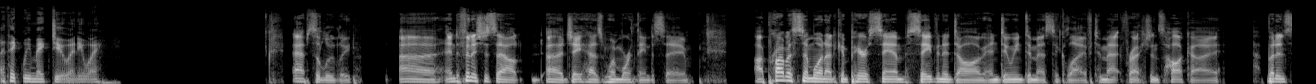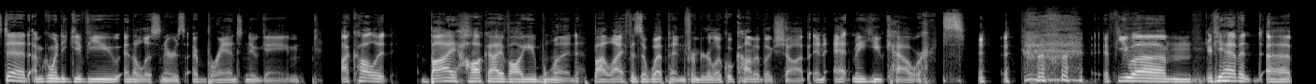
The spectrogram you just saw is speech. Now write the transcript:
I think we make do anyway. Absolutely. Uh, and to finish this out, uh, Jay has one more thing to say. I promised someone I'd compare Sam saving a dog and doing domestic life to Matt Fraction's Hawkeye, but instead, I'm going to give you and the listeners a brand new game. I call it Buy Hawkeye Volume 1 My Life as a Weapon from your local comic book shop and at me, you cowards. if you um if you haven't uh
